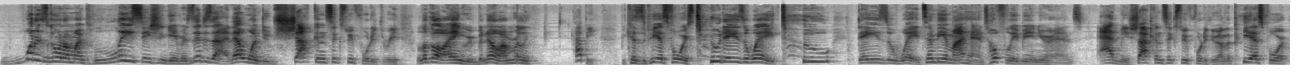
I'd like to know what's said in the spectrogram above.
What is going on, my PlayStation gamers? It is I, that one dude, Shotgun6343. Look all angry, but no, I'm really happy because the PS4 is two days away. Two days away. It's gonna be in my hands. Hopefully, it'll be in your hands. Add me, Shotgun6343 on the PS4,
